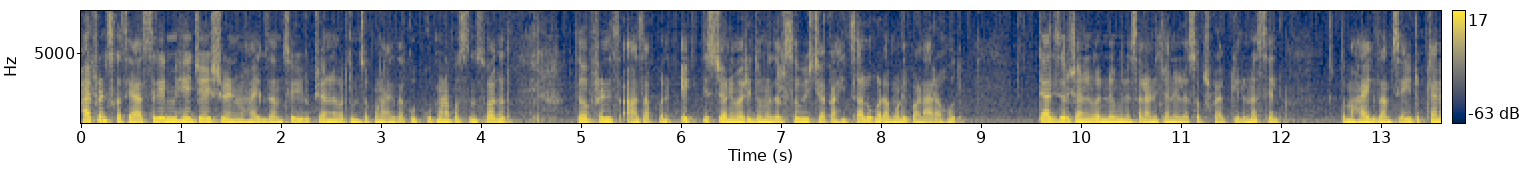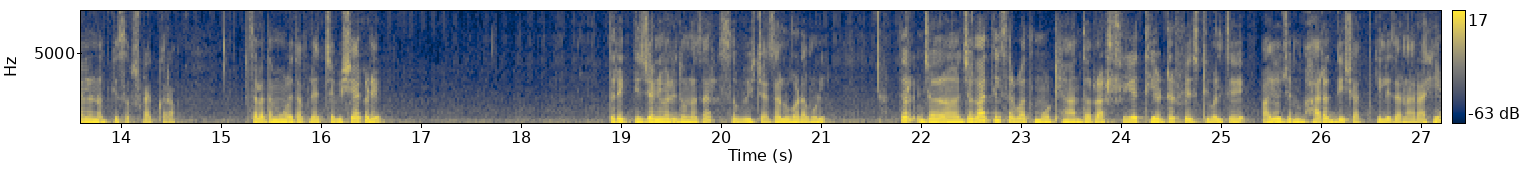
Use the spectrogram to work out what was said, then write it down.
हाय फ्रेंड्स कसे आहात? सगळे मी हे जय श्रेण महा एक्झामच्या यूट्यूब चॅनलवर तुमचं पुन्हा एकदा खूप खूप मनापासून स्वागत. तर फ्रेंड्स आज आपण एकतीस जानेवारी दोन हजार सव्वीसच्या काही चालू घडामोडी पाहणार आहोत. त्याआधी जर चॅनलवर नवीन असेल आणि चॅनलला सबस्क्राईब केलं नसेल तर महा एक्झामच्या यूट्यूब चॅनलला नक्की सबस्क्राईब करा. चला तर मुळात आपल्या आजच्या विषयाकडे. तर एकतीस जानेवारी दोन हजार सव्वीसच्या चालू घडामोडी. तर ज जगातील सर्वात मोठ्या आंतरराष्ट्रीय थिएटर फेस्टिवलचे आयोजन भारत देशात केले जाणार आहे.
